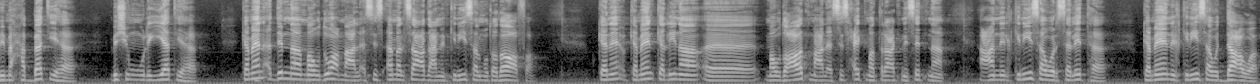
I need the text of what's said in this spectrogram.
بمحبتها بشموليتها. كمان قدمنا موضوع مع الأسيس أمل سعد عن الكنيسة المتضاعفة. كمان كان لنا آه، موضوعات مع الأسيس حكمة راعي كنيستنا عن الكنيسة ورسالتها. كمان الكنيسة والدعوة.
